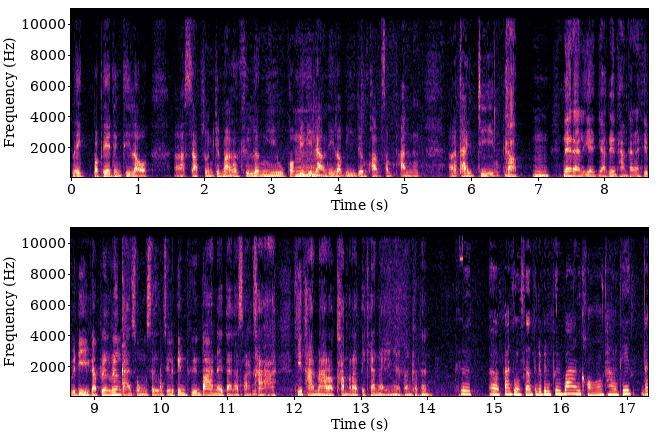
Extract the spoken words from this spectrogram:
และอีกประเภทหนึ่งที่เราเอ่อสนับสนุนขึ้นมาก็คือเรื่องงิ้ว เพราะปีอืมที่แล้วนี่เรามีเรื่องความสัมพันธ์เอ่อไทยจีน ครับ อืมในรายละเอียดอยากเรียนถามท่านอธิบดีครับเรื่องเรื่องการส่งเสริมศิลปินพื้นบ้านในแต่ละสาขา ที่ผ่านมาเราทำอะไรไปแค่ไหนยังไงบ้างครับท่าน คือเอ่อการส่งเสริมศิลปินพื้นบ้านของทางที่ได้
